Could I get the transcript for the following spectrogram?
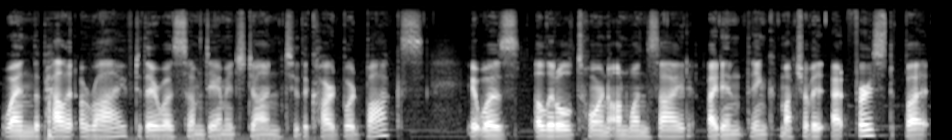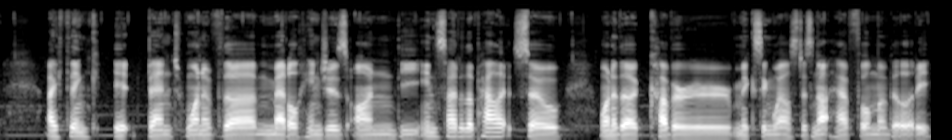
When the palette arrived, there was some damage done to the cardboard box. It was a little torn on one side. I didn't think much of it at first, but I think it bent one of the metal hinges on the inside of the palette, so one of the cover mixing wells does not have full mobility.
